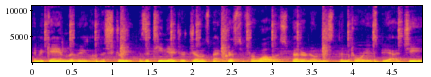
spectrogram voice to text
and began living on the street. As a teenager, Jones met Christopher Wallace, better known as the Notorious B.I.G.,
